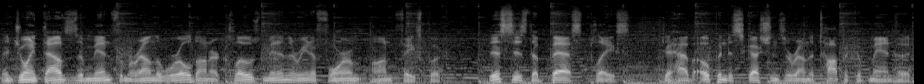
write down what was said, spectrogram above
then join thousands of men from around the world on our closed Men in the Arena forum on Facebook. This is the best place to have open discussions around the topic of manhood.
